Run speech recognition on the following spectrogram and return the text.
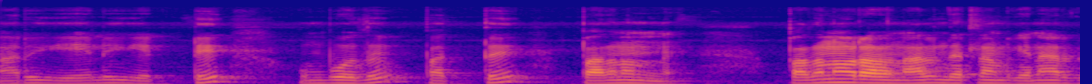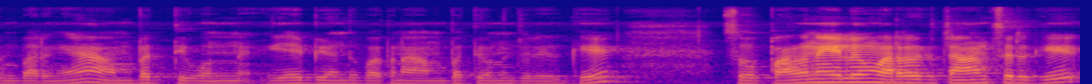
ஆறு ஏழு எட்டு ஒம்பது பத்து பதினொன்று பதினோராவது நாள் இந்த இடத்துல நமக்கு என்ன இருக்குன்னு பாருங்கள் ஐம்பத்தி ஒன்று ஏபி வந்து பார்த்தோன்னா ஐம்பத்தி ஒன்று சொல்லியிருக்கு. ஸோ பதினேழும் வர்றதுக்கு சான்ஸ் இருக்குது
